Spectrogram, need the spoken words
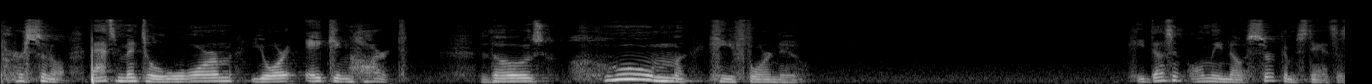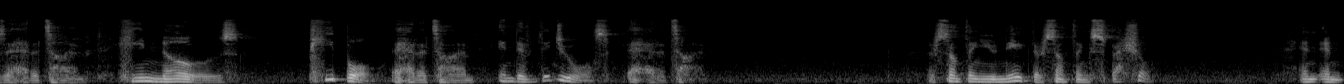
personal. That's meant to warm your aching heart. Those whom he foreknew. He doesn't only know circumstances ahead of time. He knows people ahead of time, individuals ahead of time. There's something unique, there's something special. And, and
